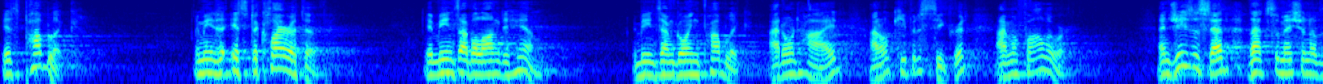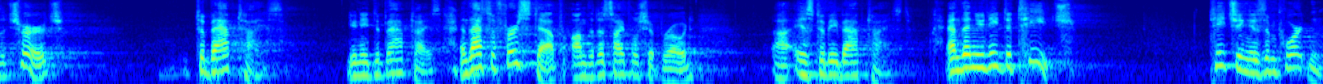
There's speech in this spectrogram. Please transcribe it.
It's public. I mean, it's declarative. It means I belong to Him. It means I'm going public. I don't hide. I don't keep it a secret. I'm a follower. And Jesus said that's the mission of the church to baptize. You need to baptize. And that's the first step on the discipleship road uh, is to be baptized. And then you need to teach. Teaching is important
